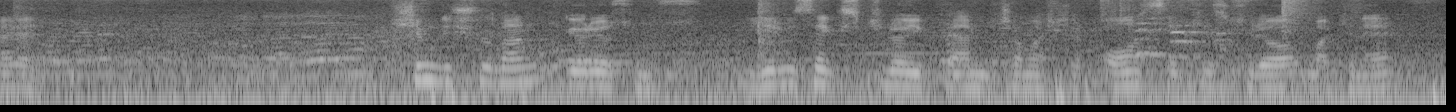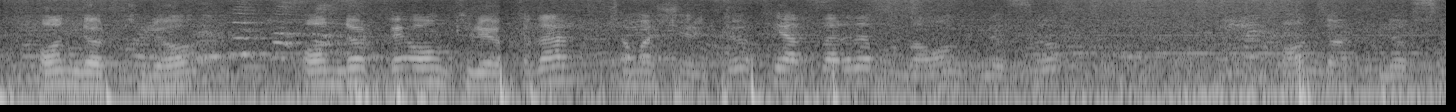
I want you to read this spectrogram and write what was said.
Evet. Şimdi şuradan görüyorsunuz. 28 kilo yıkayan bir çamaşır, 18 kilo makine, 14 kilo, 14 ve 10 kiloya kadar çamaşır yıkıyor. Fiyatları da burada 10 kilosu, 14 kilosu.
